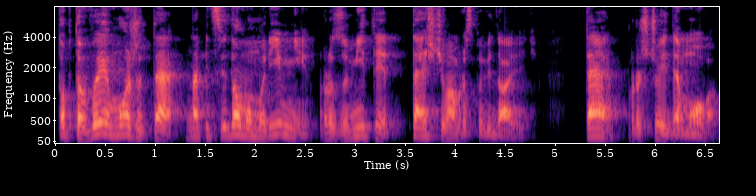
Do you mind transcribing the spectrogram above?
Тобто ви можете на підсвідомому рівні розуміти те, що вам розповідають, те, про що йде мова.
